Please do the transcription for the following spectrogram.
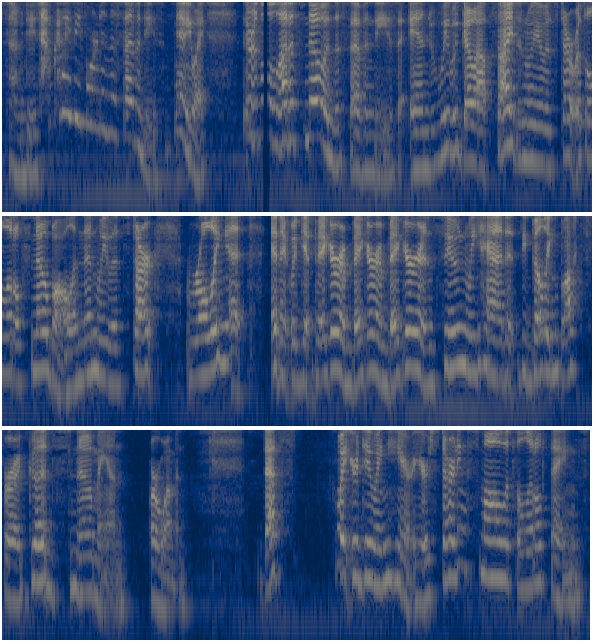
70s, how could I be born in the 70s? Anyway, there was a lot of snow in the 70s and we would go outside and we would start with a little snowball and then we would start rolling it and it would get bigger and bigger and bigger and soon we had the building blocks for a good snowman or woman. That's what you're doing here. You're starting small with the little things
